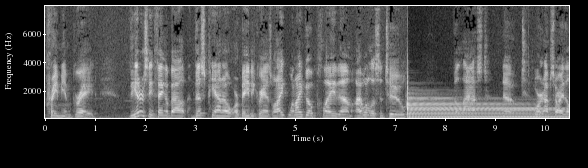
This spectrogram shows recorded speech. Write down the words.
premium grade. The interesting thing about this piano or baby grands, when I when I go play them, I want to listen to the last or I'm sorry, the,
